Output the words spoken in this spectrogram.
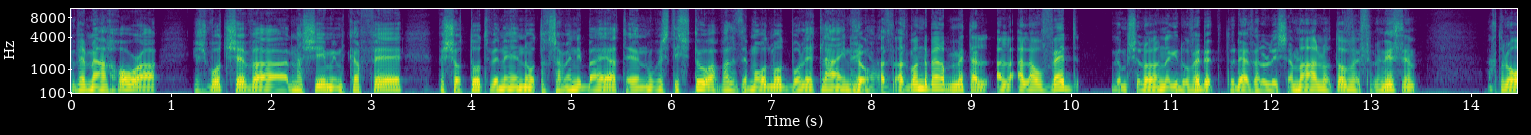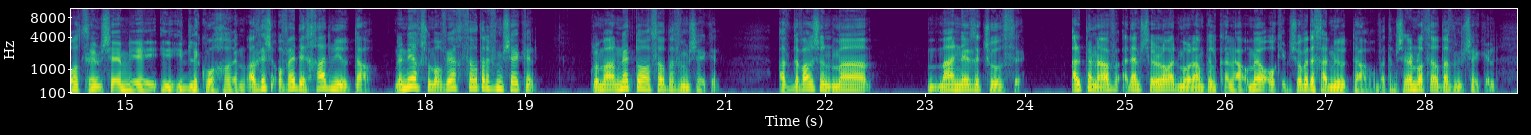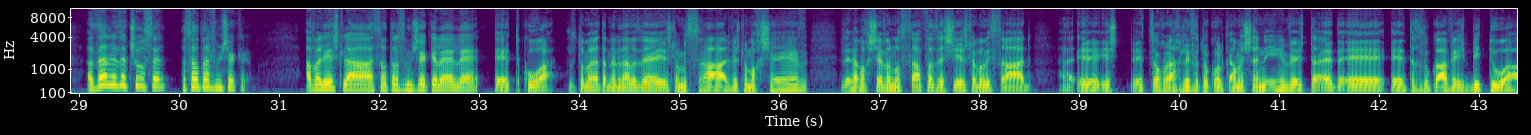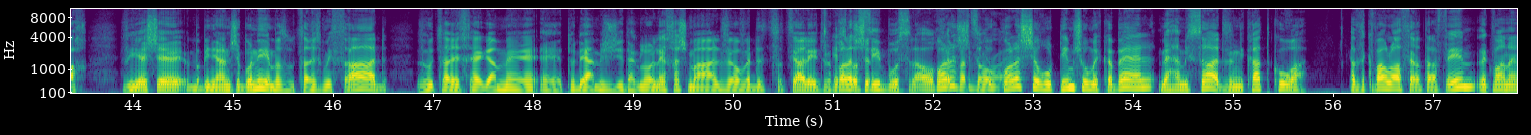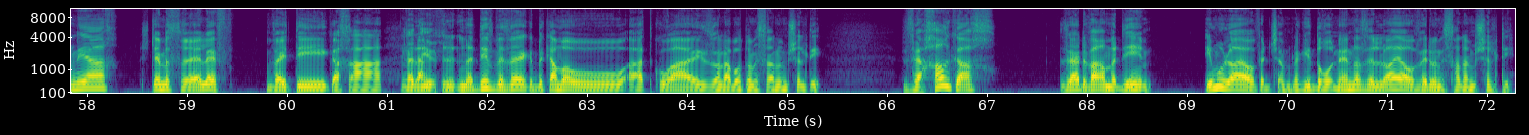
ומאחורה יושבות שבע נשים עם קפה, ושותות ונהנות. עכשיו אין לי בעיה, תהנו ושתשתו, אבל זה מאוד מאוד בולט לעין. זהו, אז, אז בוא נדבר באמת על, על, על העובד, גם שלא נגיד עובדת, אתה יודע, זה לא להישמע לא טוב ופמיניסם. אנחנו לא רוצים שהם ידלקו אחרינו. אז יש עובד אחד מיותר, נניח שהוא מרוויח עשרת אלפים שקל. כלומר, נטו עשרת אלפים שקל. אז דבר ראשון, מה, מה הנזק שהוא עושה? על פניו, אדם שלא למד מעולם כלכלה, אומר, אוקיי, יש עובד אחד מיותר, ואתה משלם לו עשרת אלפים שקל, אז זה הנזק שהוא עושה, עשרת אלפים שקל. אבל יש לעשרת אלפים שקל האלה אה, תקורה. זאת אומרת, הבן אדם הזה יש לו משרד ויש לו מחשב, ולמחשב הנוסף הזה שיש לו במשרד, אה, אה יש אה, צורך להחליף אותו כל כמה שנים, ויש אה, אה, אה, תחזוקה, ויש ביטוח, ויש אה, בבניין שבונים, אז הוא צריך משרד, והוא צריך אה, גם, אה, אה, אתה יודע, מישהו שידאג לו לחשמל, ועובדת סוציאלית, וכל. יש לו הש... סיבוס לאוכל בצהריים. כל השירותים שהוא מקבל מהמשרד, זה נקרא תקורה. אז זה כבר לא עשרת אלפים, זה כבר נניח 12,000, והייתי ככה... נדיב. נדיב בזה, בכמה הוא, התקורה היא זולה באותו משרד ממשלתי. ואחר כך, זה הדבר המדהים, אם הוא לא היה עובד שם, נגיד רונן הזה לא היה עובד במשרד הממשלתי.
